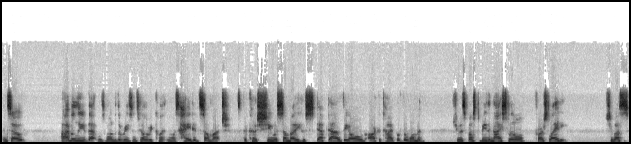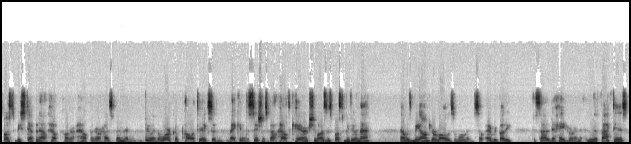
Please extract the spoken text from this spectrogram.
And so I believe that was one of the reasons Hillary Clinton was hated so much. It's because she was somebody who stepped out of the old archetype of the woman. She was supposed to be the nice little first lady. She wasn't supposed to be stepping out help, helping her husband and doing the work of politics and making decisions about health care. She wasn't supposed to be doing that. That was beyond her role as a woman. So everybody decided to hate her. And, and the fact is,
